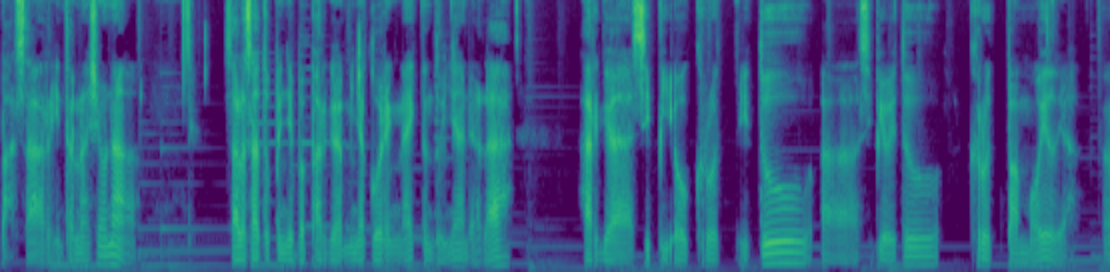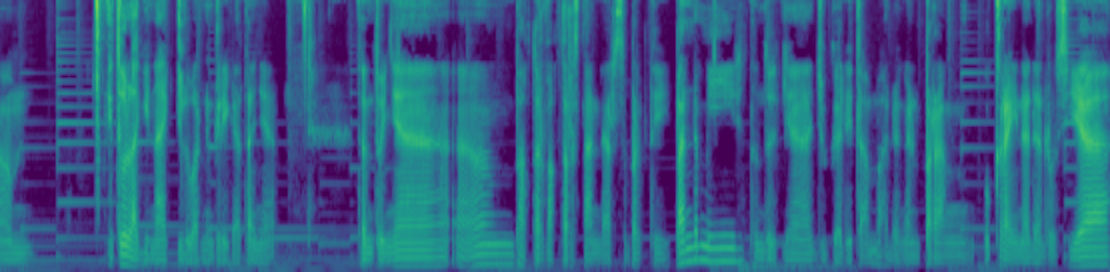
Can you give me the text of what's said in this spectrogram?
pasar internasional. Salah satu penyebab harga minyak goreng naik tentunya adalah harga CPO crude itu uh, eh, CPO itu crude palm oil ya. Um, itu lagi naik di luar negeri katanya. Tentunya faktor-faktor um, standar seperti pandemi, tentunya juga ditambah dengan perang Ukraina dan Rusia,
